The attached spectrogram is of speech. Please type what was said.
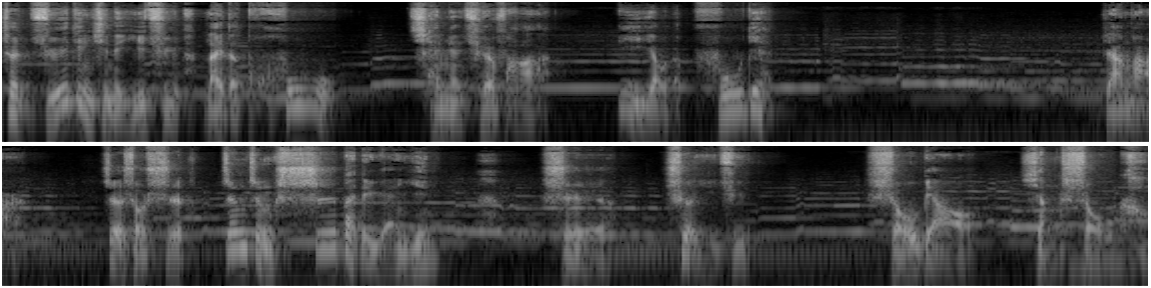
这决定性的一句来得突兀，前面缺乏必要的铺垫。然而，这首诗真正失败的原因是这一句：“手表像手铐。”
